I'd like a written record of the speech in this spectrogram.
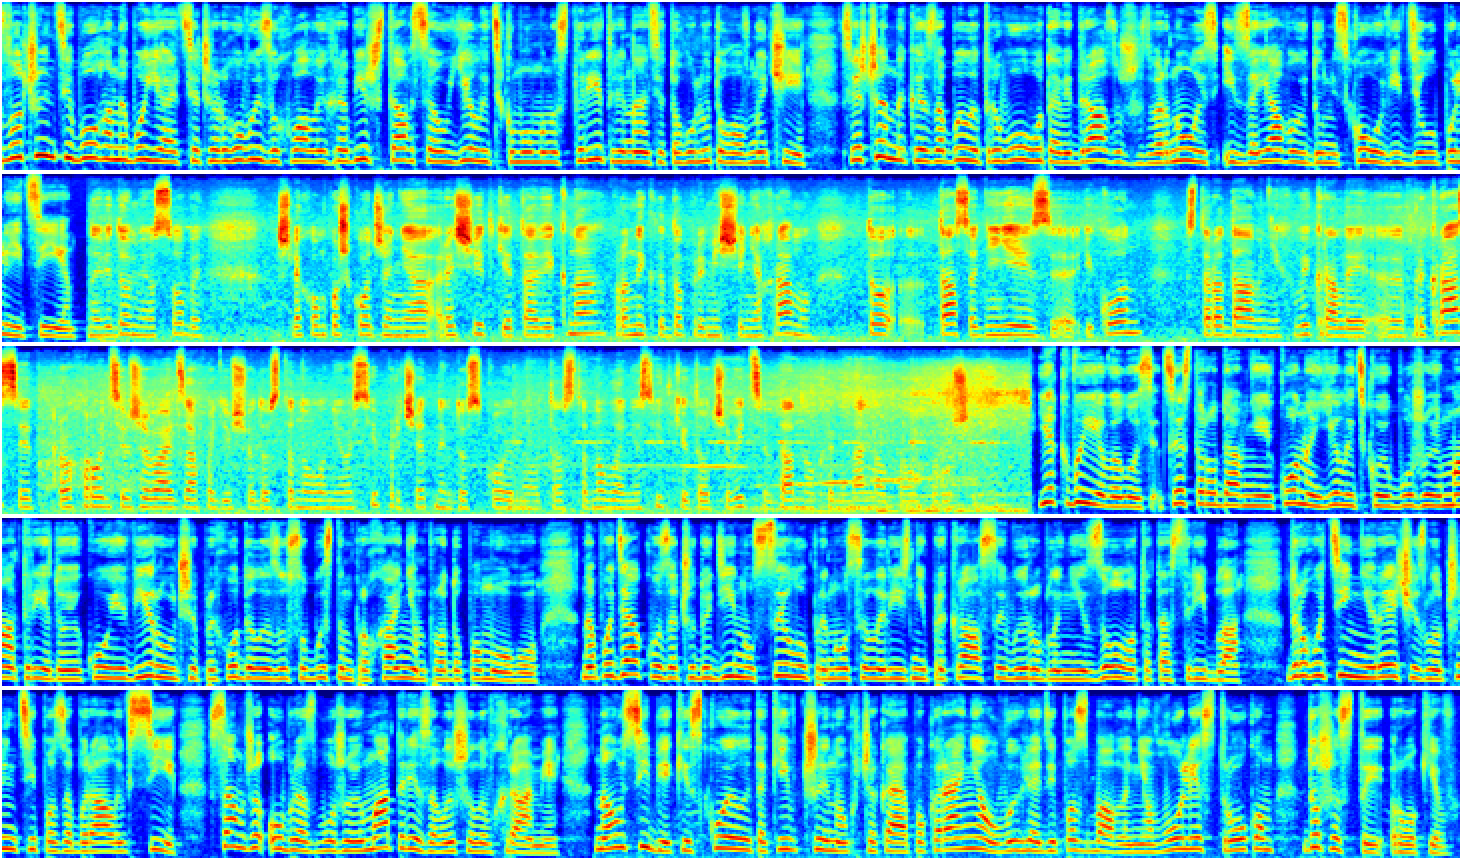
Злочинці Бога не бояться. Черговий зухвалий грабіж стався у Єлицькому монастирі 13 лютого вночі. Священники забили тривогу та відразу ж звернулись із заявою до міського відділу поліції. Невідомі особи шляхом пошкодження решітки та вікна проникли до приміщення храму, то е, та з однієї з ікон стародавніх викрали е, прикраси. Правоохоронці вживають заходів щодо встановлення осіб, причетних до скоєного та встановлення свідків та очевидців даного кримінального правопорушення. Як виявилось, це стародавня ікона Єлицької Божої Матері, до якої віруючі приходили з особистим проханням про допомогу. На подяку за чудодійну силу приносили різні прикраси, вироблені з золота та срібла. Дорогоцінні речі злочинці позабирали всі. Сам же образ Божої Матері залишили в храмі. На осіб, які скоїли такий вчинок, чекає покарання у вигляді позбавлення волі строком до шести років.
